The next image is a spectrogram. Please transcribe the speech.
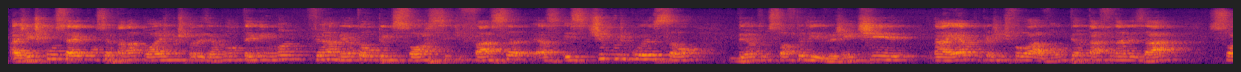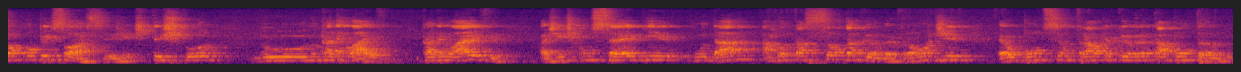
A gente consegue consertar na pós, mas, por exemplo, não tem nenhuma ferramenta open source que faça esse tipo de correção dentro do software livre. A gente, na época, a gente falou, ah, vamos tentar finalizar só com open source. A gente testou no, no Caden Live. No Caden Live, a gente consegue mudar a rotação da câmera, para onde é o ponto central que a câmera está apontando.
